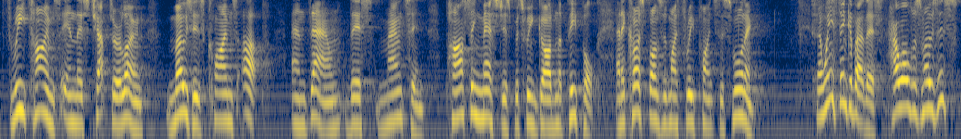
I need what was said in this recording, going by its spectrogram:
Three times in this chapter alone, Moses climbs up and down this mountain, passing messages between God and the people. And it corresponds with my three points this morning. Now, when you think about this, how old was Moses?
